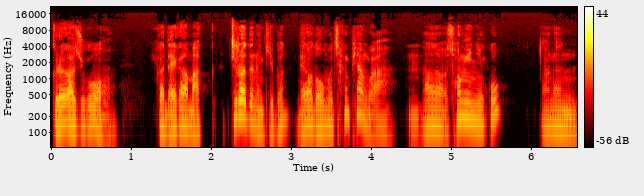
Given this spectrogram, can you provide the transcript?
그래가지고 그러니까 내가 막 줄어드는 기분. 내가 너무 창피한 거야. 음. 나는 성인이고 나는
